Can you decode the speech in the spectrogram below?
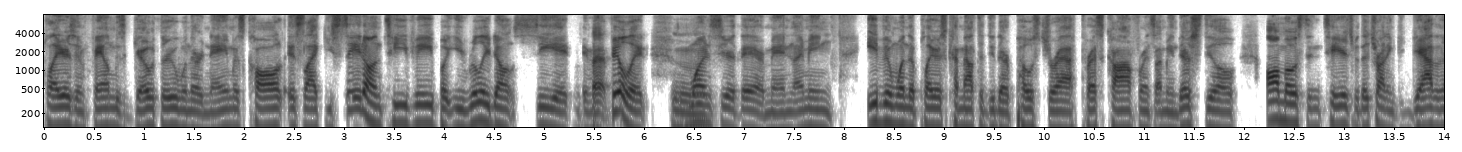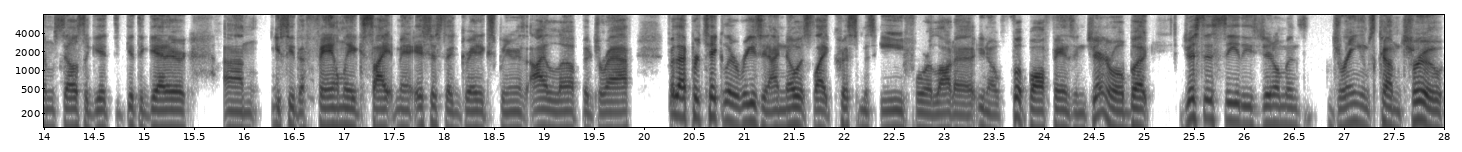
players and families go through when their name is called. It's like you see it on TV, but you really don't see it and feel it mm. once you're there, man. I mean, even when the players come out to do their post draft press conference, I mean, they're still almost in tears, but they're trying to gather themselves to get to get together. Um, you see the family excitement. It's just a great experience. I love the draft for that particular reason. I know it's like Christmas Eve for a lot of you know football fans in general, but just to see these gentlemen's dreams come true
